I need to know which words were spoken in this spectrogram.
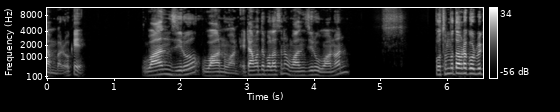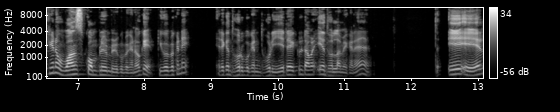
number okay one zero one one এটা আমাদের বলা আছে না? ওয়ান জিরো ওয়ান ওয়ান প্রথমত আমরা করব এখানে? ওয়ান্স কমপ্লিমেন্ট বের করব এখানে ওকে কি করব এখানে? এটাকে ধরবো এখানে, ধরি। এটা একটু আমরা এ ধরলাম এখানে হ্যাঁ? তো এ এর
